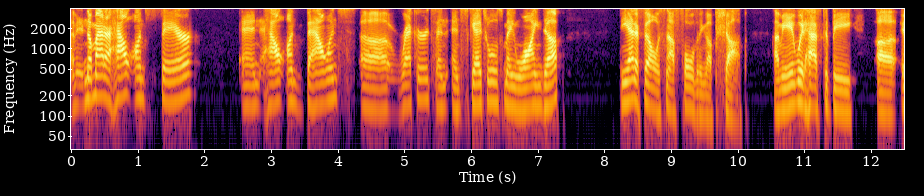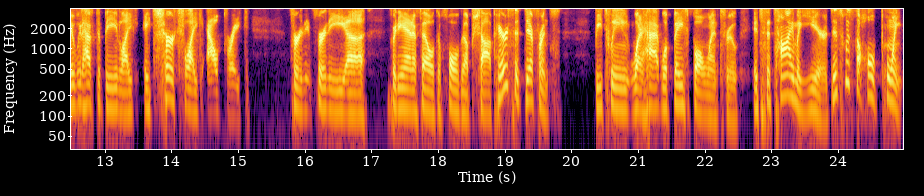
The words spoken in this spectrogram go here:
I mean, no matter how unfair and how unbalanced uh, records and, and schedules may wind up, the NFL is not folding up shop. I mean, it would have to be uh, it would have to be like a church-like outbreak for the for the uh, for the NFL to fold up shop. Here's the difference between what had what baseball went through. It's the time of year. This was the whole point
